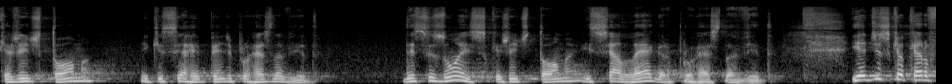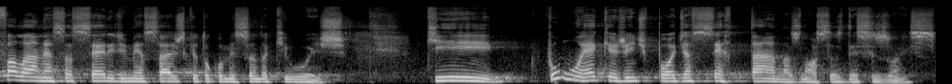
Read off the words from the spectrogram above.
que a gente toma e que se arrepende para o resto da vida. Decisões que a gente toma e se alegra para o resto da vida. E é disso que eu quero falar nessa série de mensagens que eu estou começando aqui hoje. Que como é que a gente pode acertar nas nossas decisões?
